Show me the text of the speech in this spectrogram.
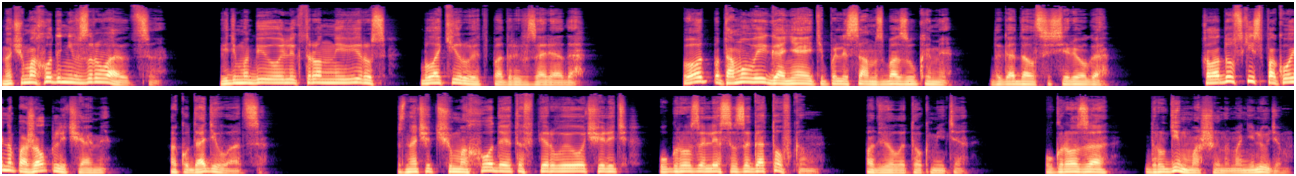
«Но чумоходы не взрываются. Видимо, биоэлектронный вирус блокирует подрыв заряда». «Вот потому вы и гоняете по лесам с базуками», — догадался Серега. Холодовский спокойно пожал плечами. А куда деваться? Значит, чумоходы — это в первую очередь угроза лесозаготовкам подвел итог Митя. Угроза другим машинам, а не людям.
